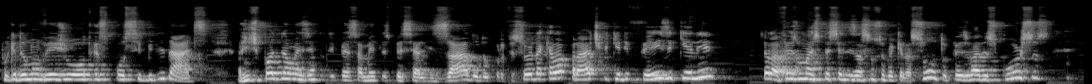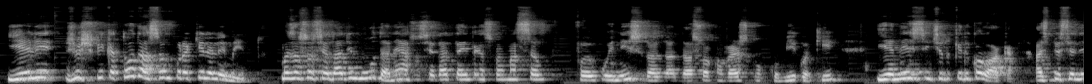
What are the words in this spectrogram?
porque eu não vejo outras possibilidades. A gente pode dar um exemplo de pensamento especializado do professor daquela prática que ele fez e que ele, sei lá, fez uma especialização sobre aquele assunto, fez vários cursos e ele justifica toda a ação por aquele elemento. Mas a sociedade muda, né? A sociedade está em transformação. Foi o início da, da, da sua conversa com, comigo aqui. E é nesse sentido que ele coloca. A, especiali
